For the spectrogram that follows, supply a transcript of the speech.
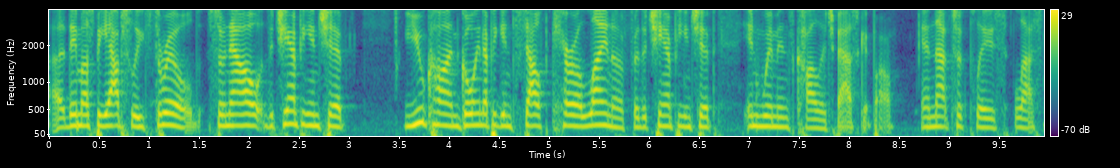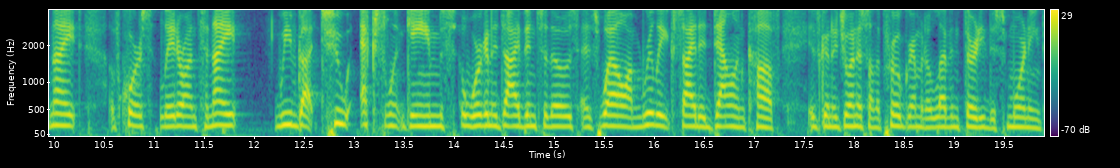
uh, they must be absolutely thrilled. So now the championship, UConn going up against South Carolina for the championship in women's college basketball. And that took place last night. Of course, later on tonight, We've got two excellent games. We're going to dive into those as well. I'm really excited. Dalen Cuff is going to join us on the program at 11:30 this morning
